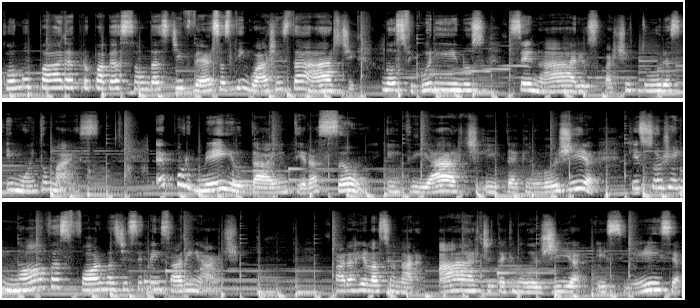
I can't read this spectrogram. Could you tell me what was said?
como para a propagação das diversas linguagens da arte, nos figurinos, cenários, partituras e muito mais. É por meio da interação entre arte e tecnologia que surgem novas formas de se pensar em arte. Para relacionar arte, tecnologia e ciência,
